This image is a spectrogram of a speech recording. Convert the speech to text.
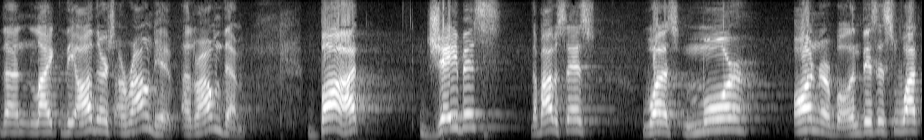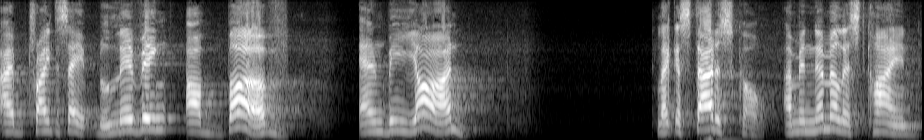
than like the others around him, around them. But Jabez, the Bible says, was more honorable. And this is what I'm trying to say living above and beyond, like a status quo, a minimalist kind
